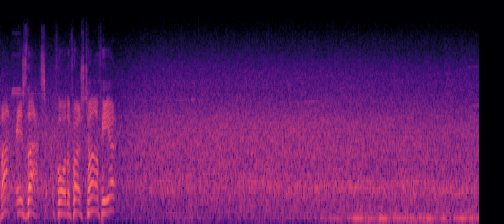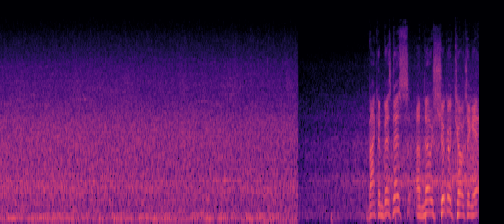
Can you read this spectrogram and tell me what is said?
That is that for the first half here. Back in business, and no sugarcoating it.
